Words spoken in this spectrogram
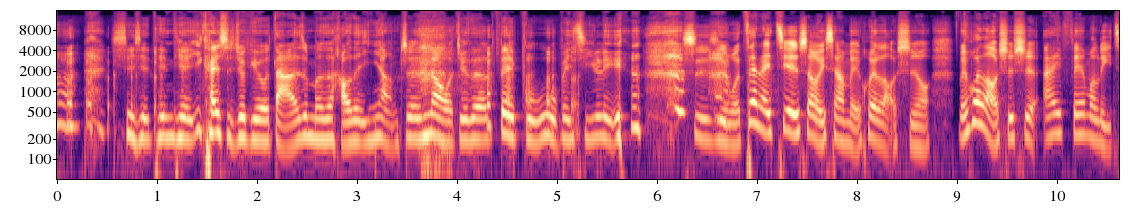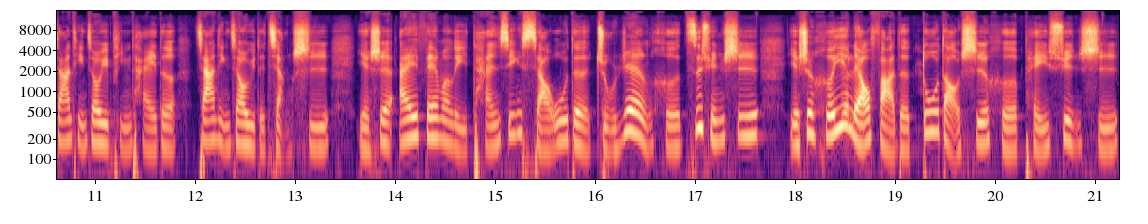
谢谢天天，一开始就给我打了这么好的营养针，让我觉得被鼓舞、被激励。是是，我再来介绍一下美惠老师哦，美惠老师是 iFamily 家庭教育平台的家庭教育的讲师，也是。iFamily 谈心小屋的主任和咨询师，也是合一疗法的督导师和培训师。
